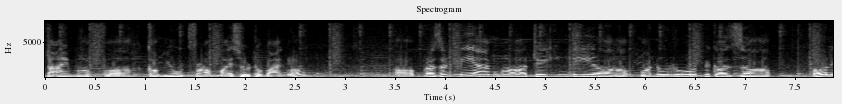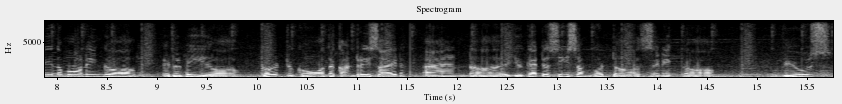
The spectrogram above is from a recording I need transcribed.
time of commute from Mysore to Bangalore. Uh, presently, I'm uh, taking the uh, road because uh, early in the morning uh, it'll be uh, good to go on the countryside and you get to see some good scenic views.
